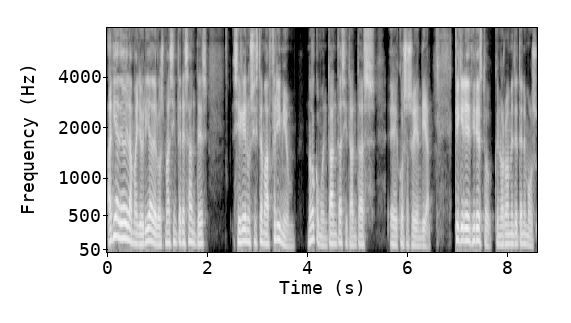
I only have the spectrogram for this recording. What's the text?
A día de hoy la mayoría de los más interesantes siguen un sistema freemium, Como en tantas y tantas eh, cosas hoy en día. ¿Qué quiere decir esto? Que normalmente tenemos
